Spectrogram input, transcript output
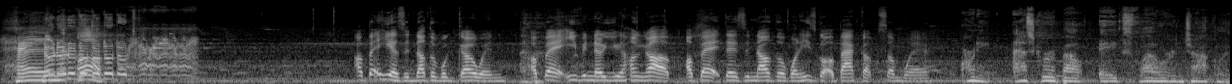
Hang no, no, no, up. no, no, no, no. I bet he has another one going. I bet even though you hung up, I bet there's another one. He's got a backup somewhere. Arnie, ask her about eggs, flour, and chocolate.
